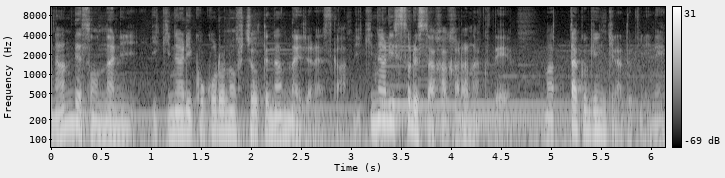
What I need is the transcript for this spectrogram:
なんでそんなにいきなり心の不調ってなんないじゃないですか。いきなりストレスはかからなくて全く元気な時にね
